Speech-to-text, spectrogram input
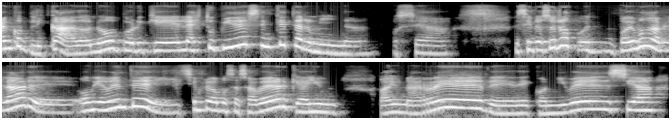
tan complicado, ¿no? Porque la estupidez en qué termina. O sea, si nosotros podemos hablar, eh, obviamente, y siempre vamos a saber que hay, un, hay una red de, connivencia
